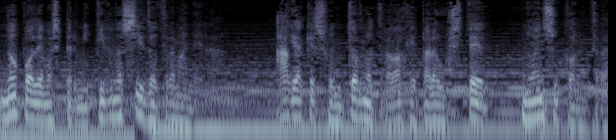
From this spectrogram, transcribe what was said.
no podemos permitirnos ir de otra manera. Haga que su entorno trabaje para usted, no en su contra.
